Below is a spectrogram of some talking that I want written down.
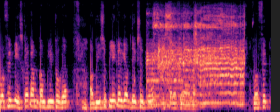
परफेक्ट इसका काम कंप्लीट हो गया। अब इसे प्ले करके आप देख सकते हैं, इस तरह से आएगा। परफेक्ट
